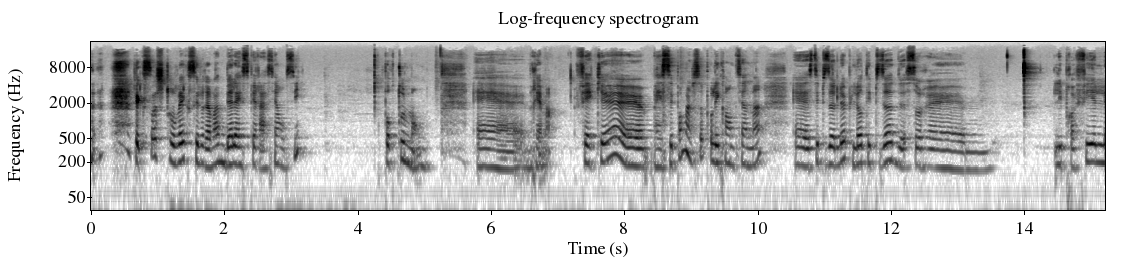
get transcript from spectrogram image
fait que ça, je trouvais que c'est vraiment une belle inspiration aussi pour tout le monde. Euh, vraiment. Fait que euh, ben, c'est pas mal ça pour les conditionnements. Euh, cet épisode-là, puis l'autre épisode sur les profils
